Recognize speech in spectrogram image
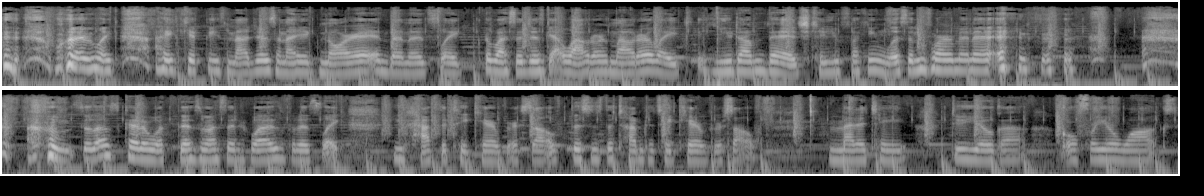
when I'm like, I get these nudges and I ignore it, and then it's like the messages get louder and louder, like, you dumb bitch, can you fucking listen for a minute? um, so that's kind of what this message was, but it's like you have to take care of yourself. This is the time to take care of yourself. meditate, do yoga, go for your walks,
